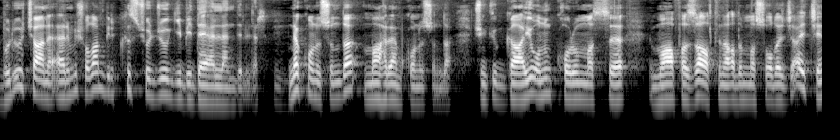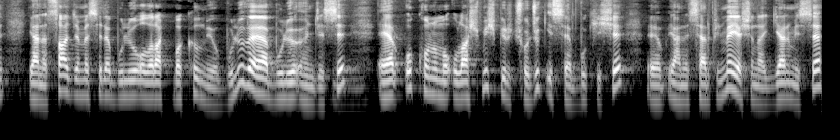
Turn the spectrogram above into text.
buluğ çağına ermiş olan bir kız çocuğu gibi değerlendirilir. Ne konusunda? Mahrem konusunda. Çünkü gaye onun korunması, muhafaza altına alınması olacağı için yani sadece mesele buluğ olarak bakılmıyor. Buluğ veya buluğ öncesi eğer o konuma ulaşmış bir çocuk ise bu kişi e, yani serpilme yaşına gelmişse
